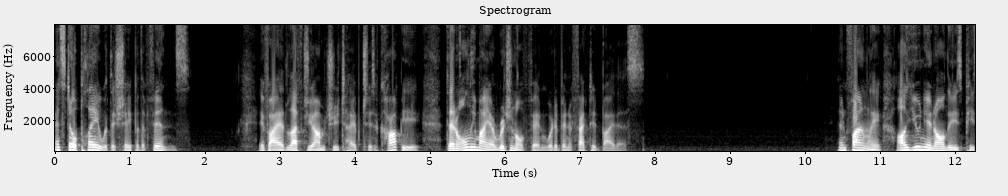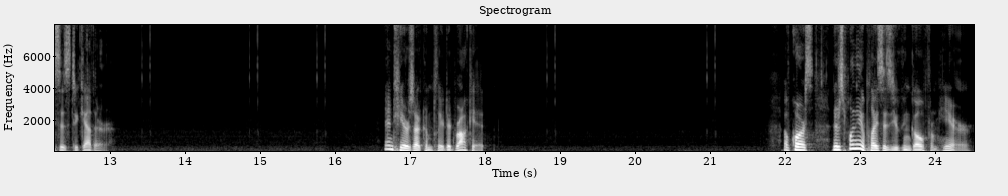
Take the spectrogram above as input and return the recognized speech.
and still play with the shape of the fins. If I had left geometry type to copy, then only my original fin would have been affected by this. And finally, I'll union all these pieces together. And here's our completed rocket. Of course, there's plenty of places you can go from here.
